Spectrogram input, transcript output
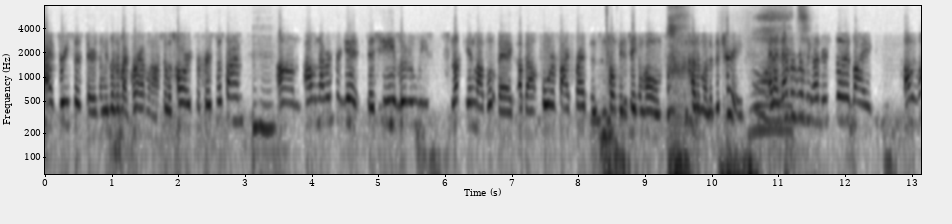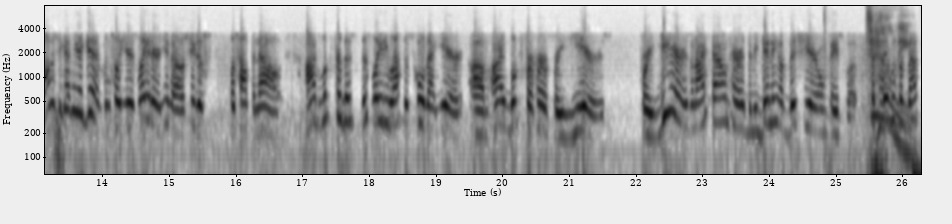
I had three sisters and we lived with my grandma, so it was hard for Christmas time. Mm-hmm. Um, I'll never forget that she literally snuck in my book bag about four or five presents and told me to take them home and cut them under the tree. And I never really understood like, I mean, why would she get me a gift? Until years later, you know, she just was helping out. I've looked for this. This lady left the school that year. Um, I looked for her for years, for years, and I found her at the beginning of this year on Facebook. Tell it was me. the best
